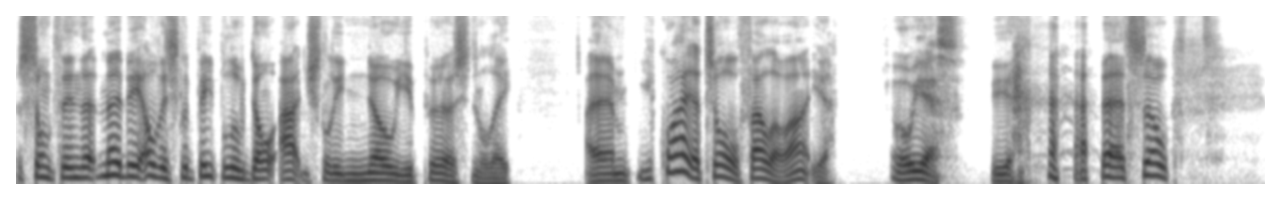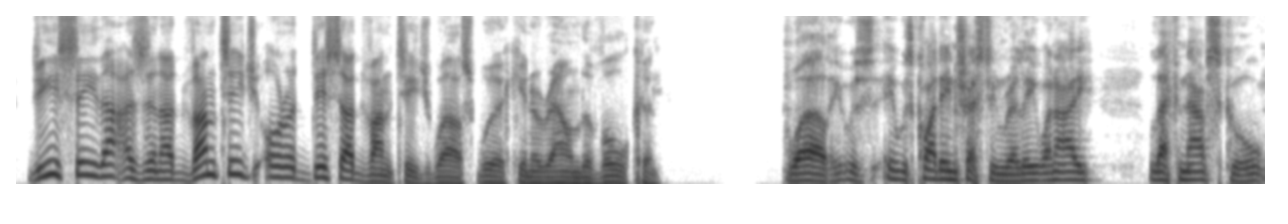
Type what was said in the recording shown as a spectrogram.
something that maybe, obviously, people who don't actually know you personally. Um, you're quite a tall fellow, aren't you? Oh, yes. Yeah. so, do you see that as an advantage or a disadvantage whilst working around the Vulcan? Well, it was it was quite interesting, really. When I left nav school,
